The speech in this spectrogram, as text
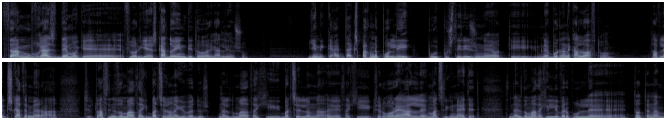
θα μην μου βγάζει demo και φλωριές, κάντο indie το εργαλείο σου. Γενικά, εντάξει, υπάρχουν πολλοί που υποστηρίζουν ότι ναι, μπορεί να είναι καλό αυτό. Θα βλέπεις κάθε μέρα. Αυτή την εβδομάδα θα έχει Barcelona Juventus, την άλλη εβδομάδα θα έχει Barcelona, ε, θα έχει ξέρω εγώ Real ε, Manchester United, την άλλη εβδομάδα θα έχει Liverpool ε, Tottenham,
